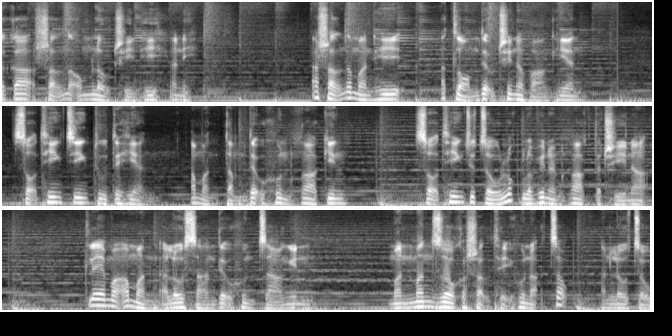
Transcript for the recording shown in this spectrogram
taka sal na om lo thin hi ani a sal na man hi a tlom deuh thina wang hian so thing ching tu te hian aman tam deuh hun ngakin so thing chu chawlok lovin an ngak ta thina tlema aman alo san deuh hun changin man man zo ka sal thei huna chau an lo chau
